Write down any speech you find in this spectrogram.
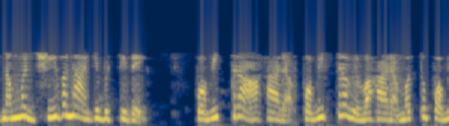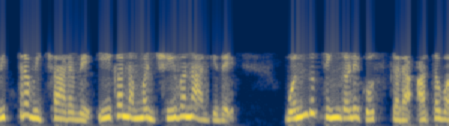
ನಮ್ಮ ಜೀವನ ಆಗಿಬಿಟ್ಟಿದೆ. ಪವಿತ್ರ ಆಹಾರ, ಪವಿತ್ರ ವ್ಯವಹಾರ ಮತ್ತು ಪವಿತ್ರ ವಿಚಾರವೇ ಈಗ ನಮ್ಮ ಜೀವನ ಆಗಿದೆ. ಒಂದು ತಿಂಗಳಿಗೋಸ್ಕರ ಅಥವಾ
